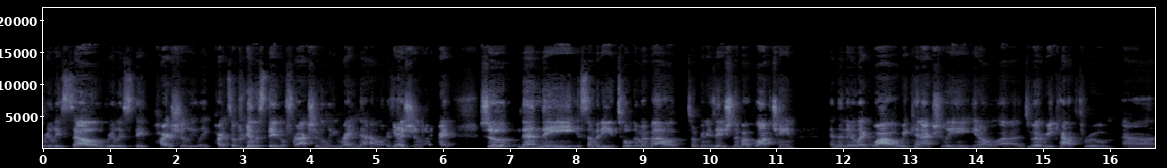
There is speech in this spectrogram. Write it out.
really sell real estate partially like parts of real estate or fractionally right now efficiently yep. right? So then they somebody told them about tokenization about blockchain and then they're like, wow, we can actually, you know, uh, do a recap through uh,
